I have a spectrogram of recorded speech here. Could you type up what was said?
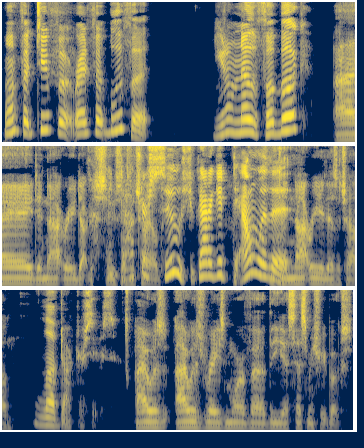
One foot, two foot, red foot, blue foot. You don't know the foot book? I did not read Dr. Seuss as a child. Dr. Seuss, you gotta get down with it. Did not read it as a child. Love Dr. Seuss. I was I was raised more of uh, the uh, Sesame Street books.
